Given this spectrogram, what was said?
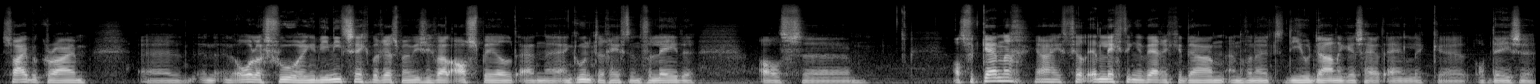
Cybercrime, uh, een, een, oorlogsvoering die niet zichtbaar is, maar wie zich wel afspeelt. En, uh, en Gunther heeft een verleden als, als verkenner. Ja, heeft veel inlichtingenwerk gedaan. En vanuit die hoedanig is hij uiteindelijk op deze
